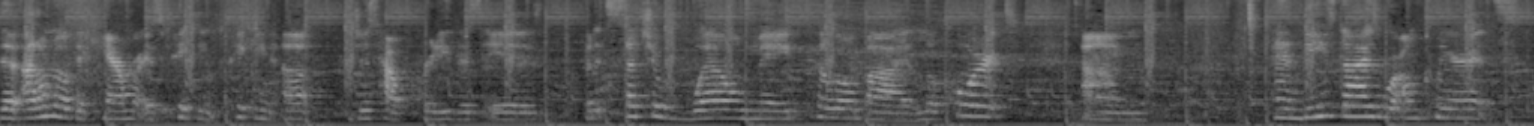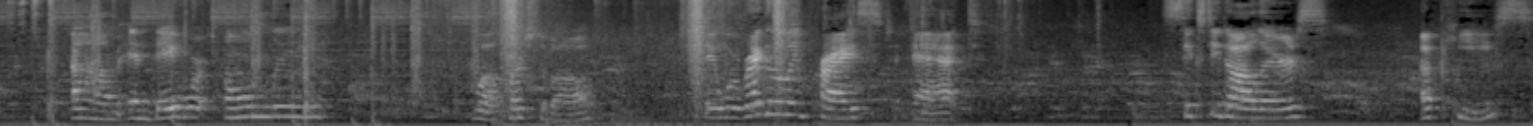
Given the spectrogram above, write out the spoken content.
the, I don't know if the camera is picking, picking up just how pretty this is, but it's such a well-made pillow by LaPorte. Um, and these guys were on clearance um, and they were only well first of all they were regularly priced at $60 a piece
